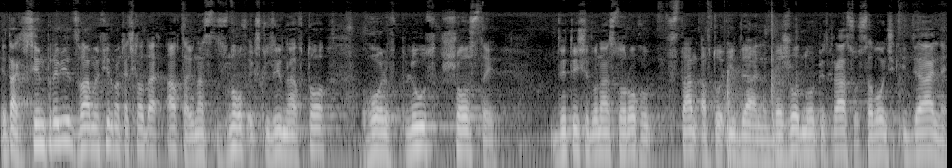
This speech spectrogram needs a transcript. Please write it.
І так, всім привіт! З вами фірма Качкалдах Авто. І у нас знов ексклюзивне авто Golf Plus 6 2012 року. Стан авто ідеальний, без жодного підкрасу, салончик ідеальний.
